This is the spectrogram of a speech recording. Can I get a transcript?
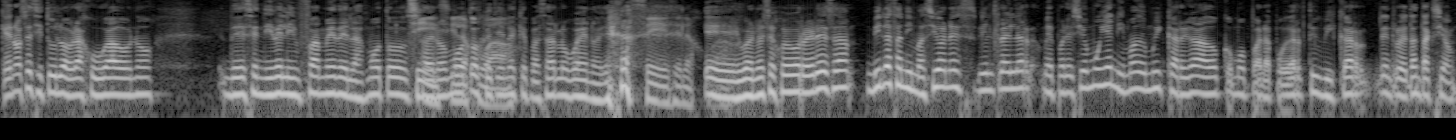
que no sé si tú lo habrás jugado o no de ese nivel infame de las motos, aeromotos que tienes que pasarlo, bueno, ya. Sí, sí, lo eh, Bueno, ese juego regresa. Vi las animaciones, vi el tráiler, me pareció muy animado y muy cargado como para poderte ubicar dentro de tanta acción.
